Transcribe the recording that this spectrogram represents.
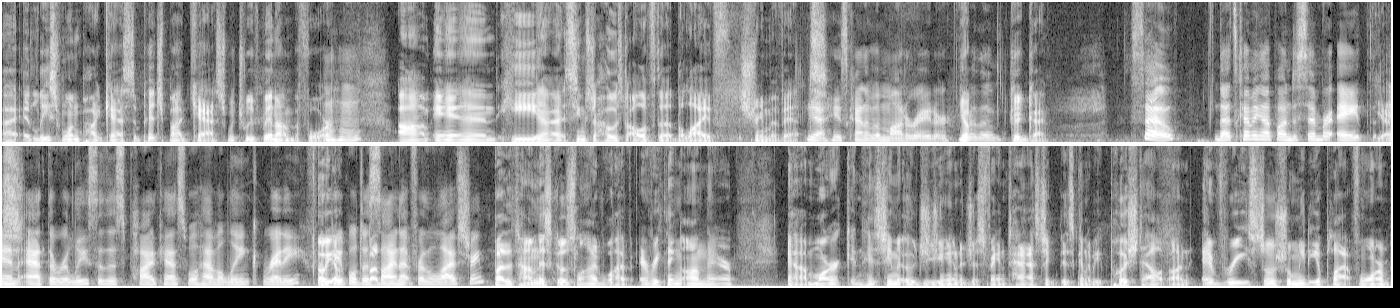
uh, at least one podcast, the Pitch Podcast, which we've been on before, Mm-hmm. um, and he uh, seems to host all of the the live stream events. yeah, he's kind of a moderator yep, for them. good guy. So that's coming up on December 8th. Yes. And at the release of this podcast, we'll have a link ready for Oh, yeah, people to but- sign up for the live stream. By the time this goes live, we'll have everything on there. Uh, Mark and his team at OGGN are just fantastic. It's going to be pushed out on every social media platform.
